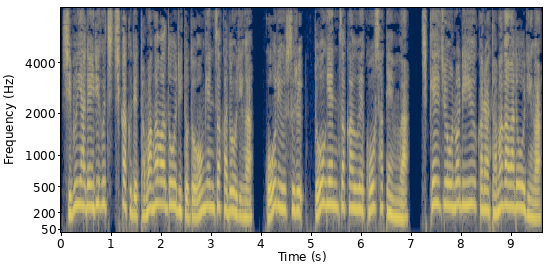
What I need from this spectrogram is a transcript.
渋谷で入り口近くで玉川通りと道玄坂通りが合流する道玄坂上交差点は地形上の理由から玉川通りが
